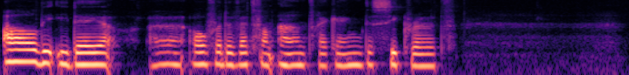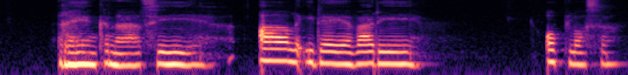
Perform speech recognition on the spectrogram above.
al die ideeën uh, over de wet van aantrekking, de secret, reïncarnatie, alle ideeën waar die oplossen.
